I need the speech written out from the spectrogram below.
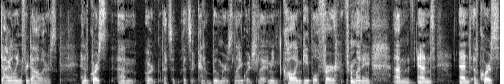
dialing for dollars. And of course, um, or that's a that's a kind of boomer's language. I mean, calling people for for money, um, and And of course,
